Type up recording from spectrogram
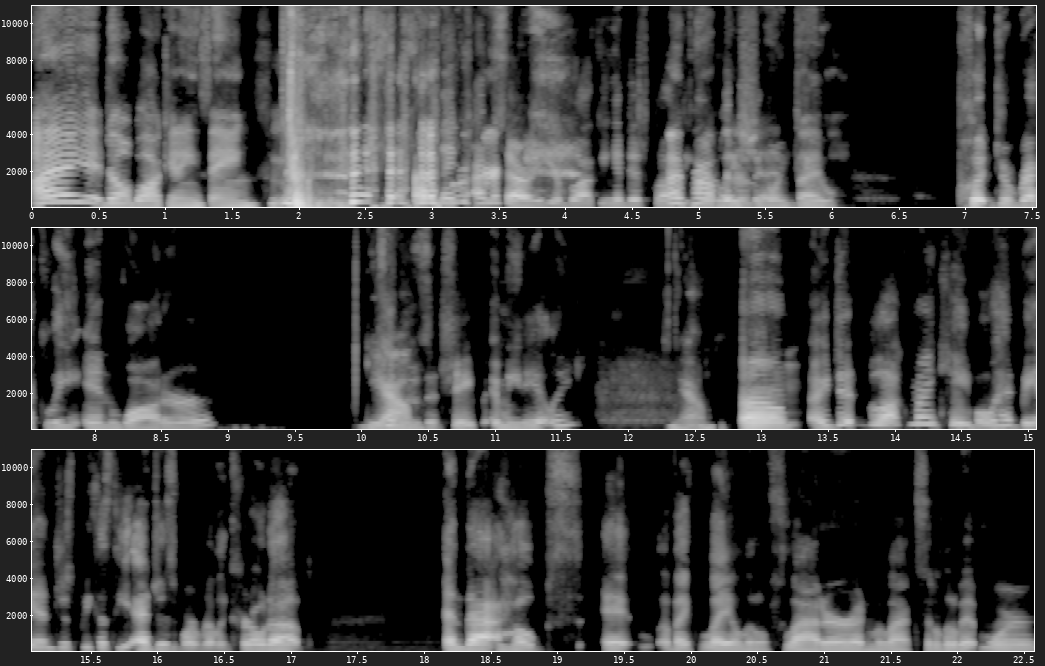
I don't block anything. I'm like, I'm sorry, you're blocking a dishcloth I that you're probably literally going should, but- to put directly in water yeah. to lose its shape immediately. Yeah. Um, I did block my cable headband just because the edges were really curled up, and that helps it like lay a little flatter and relax it a little bit more.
